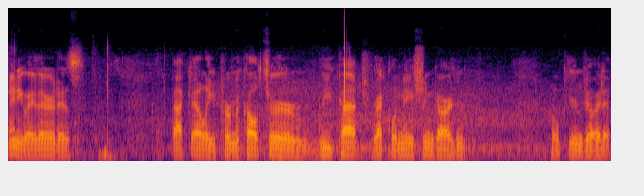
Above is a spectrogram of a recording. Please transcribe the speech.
anyway, there it is. Back alley permaculture, weed patch, reclamation garden. Hope you enjoyed it.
